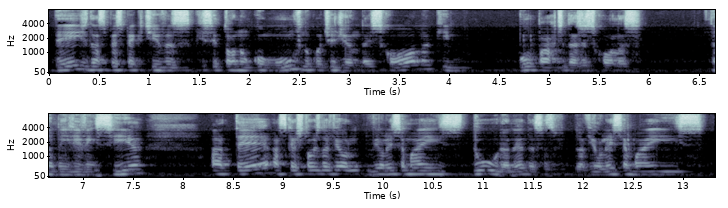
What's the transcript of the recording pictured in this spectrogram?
Desde as perspectivas que se tornam comuns no cotidiano da escola, que boa parte das escolas também vivencia, até as questões da violência mais dura, né? Dessas, da violência mais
